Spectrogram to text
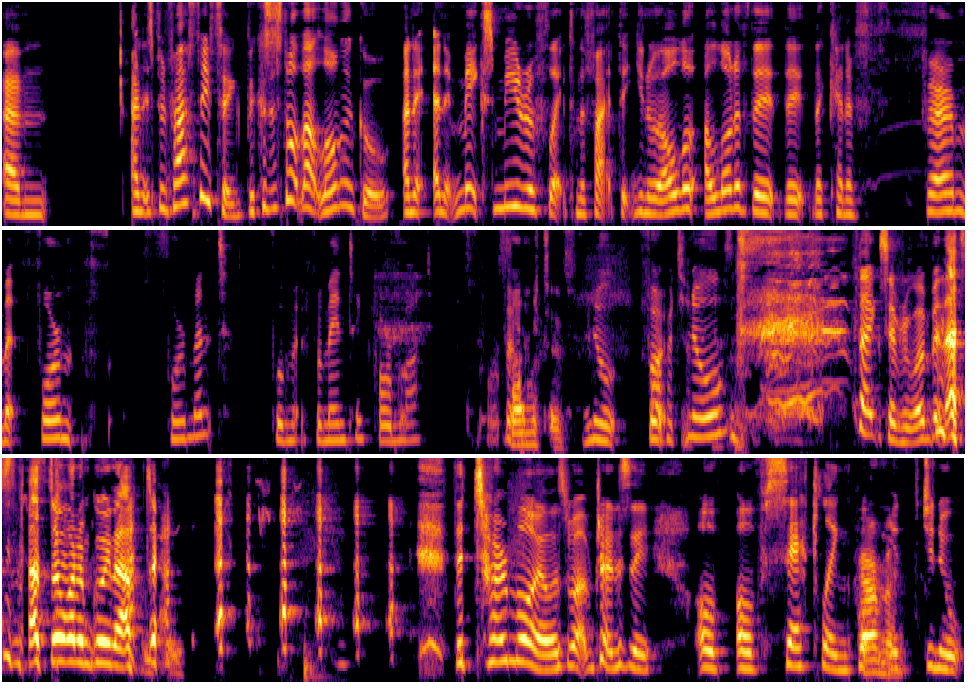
Um, and it's been fascinating because it's not that long ago, and it and it makes me reflect on the fact that you know a lot of the the, the kind of firm form formant fermenting format Formative. No, for, Formative. no. Thanks, everyone, but that's that's not what I'm going after. the turmoil is what I'm trying to say of of settling. What, you, you know,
